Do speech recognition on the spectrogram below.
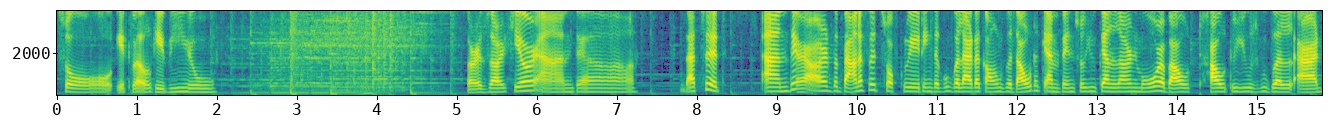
So it will give you the result here and uh, that's it. And there are the benefits of creating the Google Ad account without a campaign. So you can learn more about how to use Google Ad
